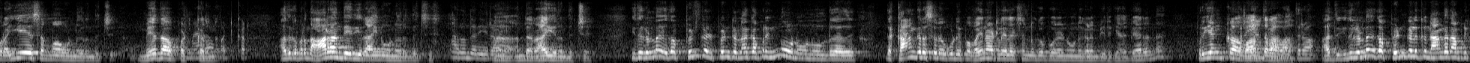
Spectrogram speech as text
ஒரு ஐஏஎஸ் அம்மா ஒன்று இருந்துச்சு மேதா பட்கர்னு. பட்கர். அதுக்கப்புறம் இந்த ஆறாம் தேதி ராய்னு ஒன்று இருந்துச்சு. அந்த ராய் இருந்துச்சு. இதுகள்லாம் ஏதோ பெண்கள் பெண்கள் அதுக்கப்புறம் இன்னொன்று ஒன்று உண்டு. அது இந்த காங்கிரஸில் கூட இப்போ வயநாட்டில் எலெக்ஷனுக்கு போகிறேன்னு ஒன்று கிளம்பியிருக்கு. அது பேர் என்ன? பிரியங்கா வாத்ரா. அது இதுகள்லாம் ஏதோ பெண்களுக்கு நாங்கள் தான் அப்படி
